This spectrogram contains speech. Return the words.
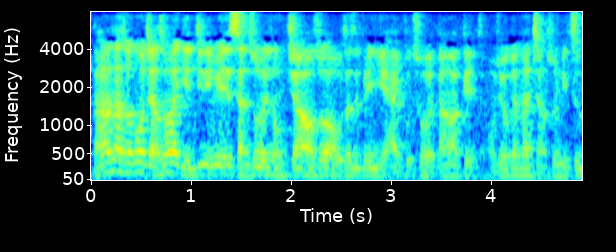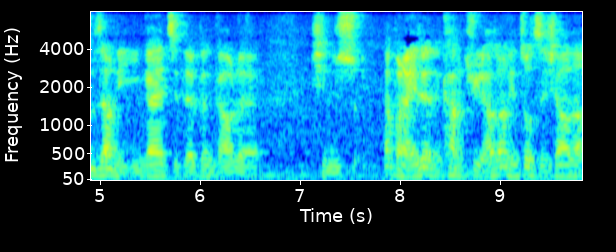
然后那时候跟我讲说，他眼睛里面也闪烁了一种骄傲，说我在这边也还不错，当到店长。我就跟他讲说，你知不知道你应该值得更高的薪水？他本来也是很抗拒，他说你做直销的，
